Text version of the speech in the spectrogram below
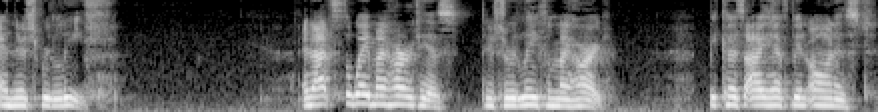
and there's relief. And that's the way my heart is. There's relief in my heart because I have been honest,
